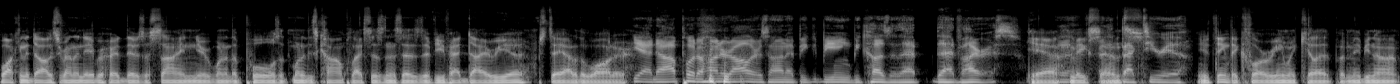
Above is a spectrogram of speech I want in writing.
walking the dogs around the neighborhood, there's a sign near one of the pools at one of these complexes, and it says, "If you've had diarrhea, stay out of the water." yeah now i'll put a hundred dollars on it be, being because of that that virus Yeah, Uh, makes uh, sense. bacteria You'd think that chlorine would kill it, but maybe not.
